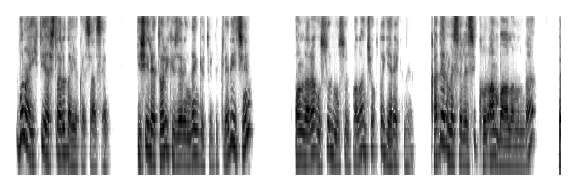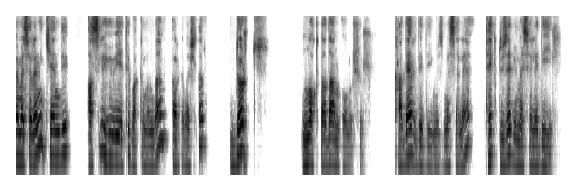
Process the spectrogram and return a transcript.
Buna ihtiyaçları da yok esasen. İşi retorik üzerinden götürdükleri için onlara usul musul falan çok da gerekmiyor. Kader meselesi Kur'an bağlamında ve meselenin kendi asli hüviyeti bakımından arkadaşlar dört noktadan oluşur. Kader dediğimiz mesele tek düze bir mesele değil.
